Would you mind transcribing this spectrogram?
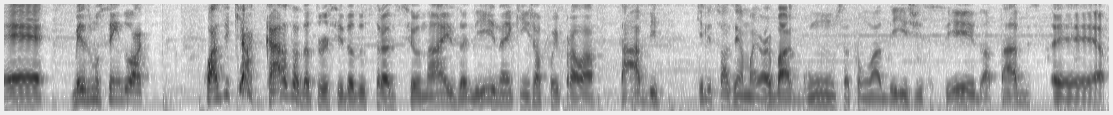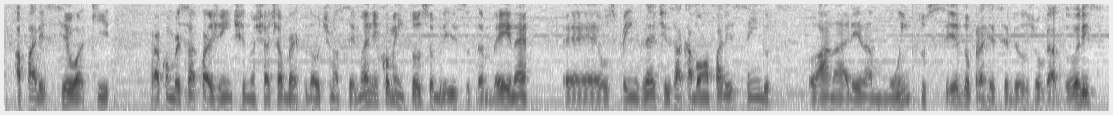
É, mesmo sendo a, quase que a casa da torcida dos tradicionais ali, né? Quem já foi para lá sabe que eles fazem a maior bagunça, estão lá desde cedo. A Tabs é, apareceu aqui para conversar com a gente no chat aberto da última semana e comentou sobre isso também, né? É, os penzetes acabam aparecendo lá na arena muito cedo para receber os jogadores.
